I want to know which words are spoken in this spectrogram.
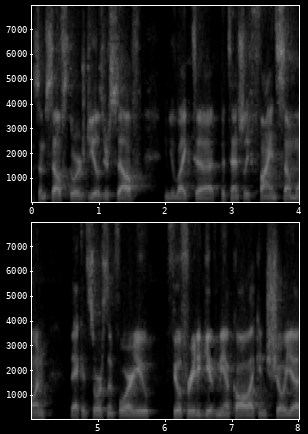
some self-storage deals yourself and you'd like to potentially find someone that can source them for you, feel free to give me a call. I can show you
